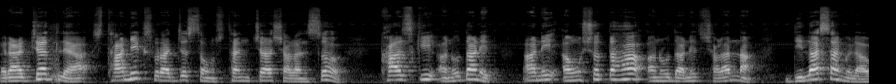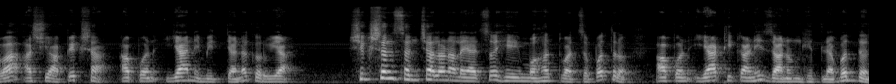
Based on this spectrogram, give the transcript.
राज्यातल्या स्थानिक स्वराज्य संस्थांच्या शाळांसह खाजगी अनुदानित आणि अंशतः अनुदानित शाळांना दिलासा मिळावा अशी अपेक्षा आपण या निमित्तानं करूया. शिक्षण संचालनालयाचं हे महत्त्वाचं पत्र आपण या ठिकाणी जाणून घेतल्याबद्दल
